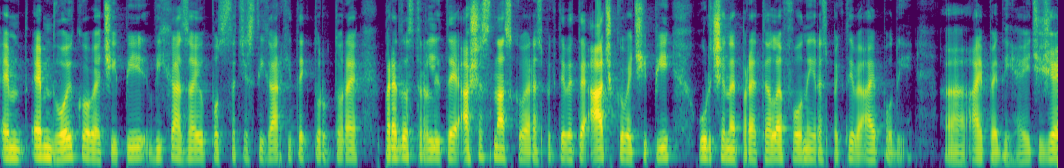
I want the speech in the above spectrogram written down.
M, M2 čipy vychádzajú v podstate z tých architektúr, ktoré predostreli tie A16, respektíve tie Ačkové čipy určené pre telefóny, respektíve iPody, iPady. Hej. Čiže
